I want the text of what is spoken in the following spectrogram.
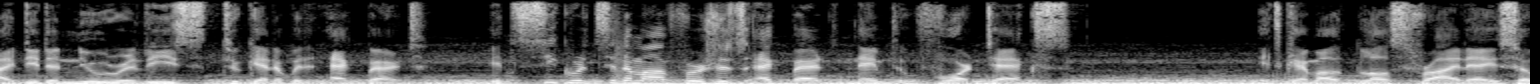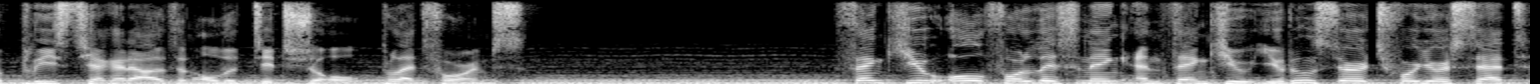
I did a new release together with Egbert. It's Secret Cinema versus Egbert named Vortex. It came out last Friday, so please check it out on all the digital platforms. Thank you all for listening and thank you Jeroen Search for your set.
